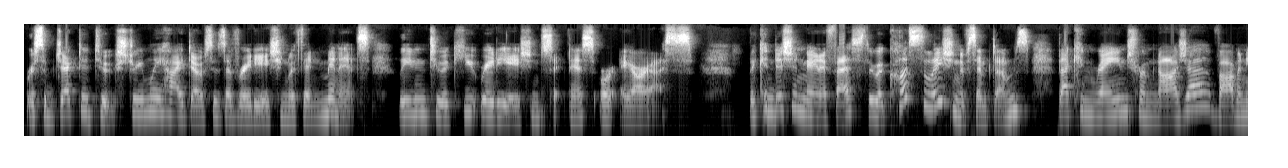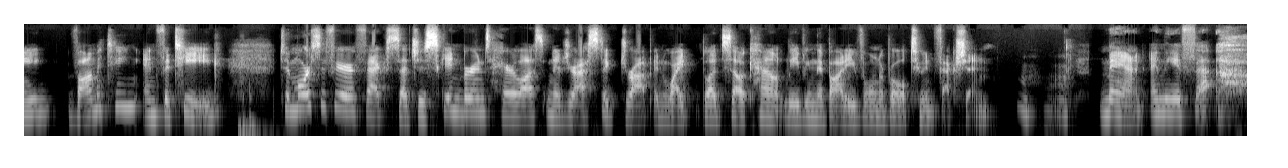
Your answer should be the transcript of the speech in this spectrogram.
were subjected to extremely high doses of radiation within minutes, leading to acute radiation sickness, or ARS. The condition manifests through a constellation of symptoms that can range from nausea, vomiting, vomiting, and fatigue to more severe effects such as skin burns, hair loss, and a drastic drop in white blood cell count, leaving the body vulnerable to infection. Mm-hmm. Man, and the effect. Oh,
